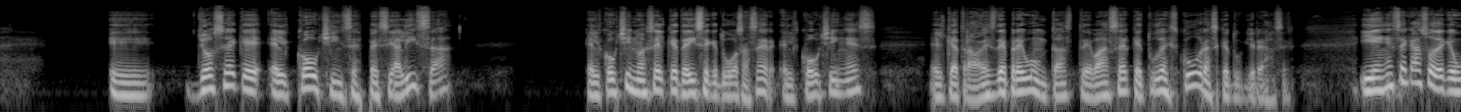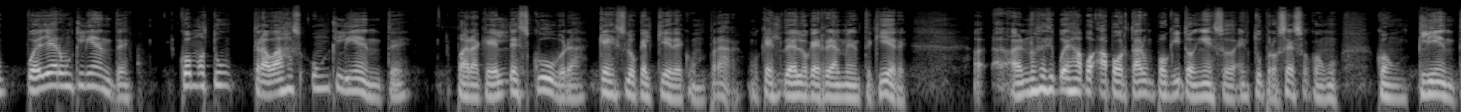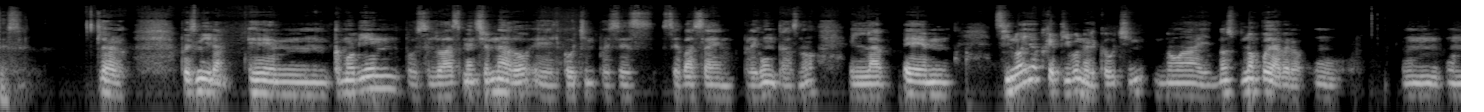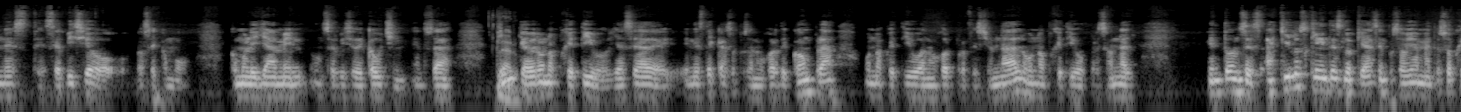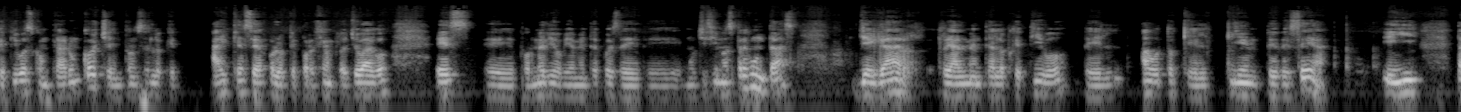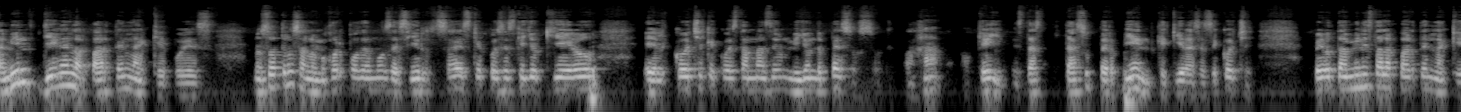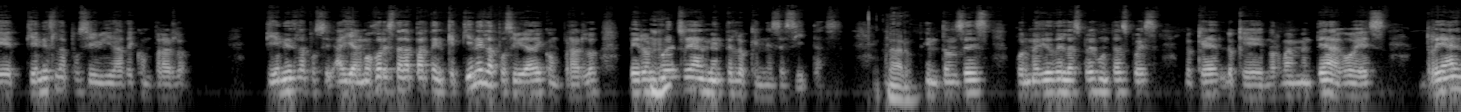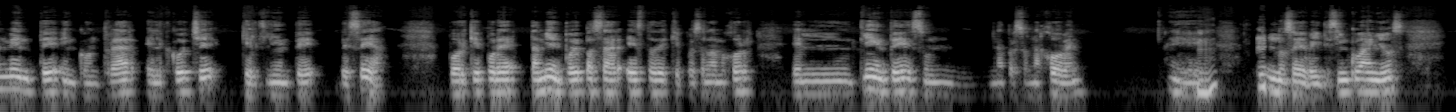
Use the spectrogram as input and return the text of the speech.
eh, yo sé que el coaching se especializa. El coaching no es el que te dice que tú vas a hacer. El coaching es el que a través de preguntas te va a hacer que tú descubras qué tú quieres hacer. Y en ese caso de que puede llegar un cliente, ¿cómo tú trabajas un cliente para que él descubra qué es lo que él quiere comprar o qué es de lo que realmente quiere? No sé si puedes aportar un poquito en eso, en tu proceso con, con clientes. Claro, pues mira, em, como bien pues lo has mencionado, el coaching pues es se basa en preguntas, ¿no? En la, em, si no hay objetivo en el coaching, no hay, no, no puede haber un, un, este servicio, no sé cómo, cómo le llamen, un servicio de coaching. O sea, tiene que haber un objetivo, ya sea de, en este caso, pues a lo mejor de compra, un objetivo a lo mejor profesional o un objetivo personal. Entonces, aquí los clientes lo que hacen, pues obviamente su objetivo es comprar un coche. Entonces, lo que hay que hacer, o lo que, por ejemplo, yo hago, es, eh, por medio, obviamente, pues de, muchísimas preguntas, llegar realmente al objetivo del auto que el cliente desea. Y también llega la parte en la que, pues, nosotros a lo mejor podemos decir, ¿sabes qué? Pues es que yo quiero el coche que cuesta más de un millón de pesos. Ajá, ok, está súper bien que quieras ese coche, pero también está la parte en la que tienes la posibilidad de comprarlo. Tienes la posibilidad, y a lo mejor está la parte en que tienes la posibilidad de comprarlo, pero no es realmente lo que necesitas. Claro. Entonces, por medio de las preguntas, pues lo que, lo que normalmente hago es realmente encontrar el coche que el cliente desea porque por, también puede pasar esto de que pues a lo mejor el cliente es un una persona joven, eh, no sé, 25 años,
